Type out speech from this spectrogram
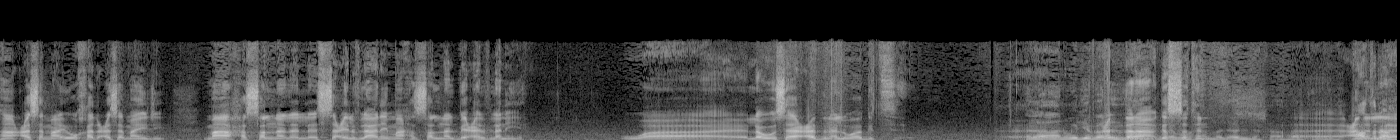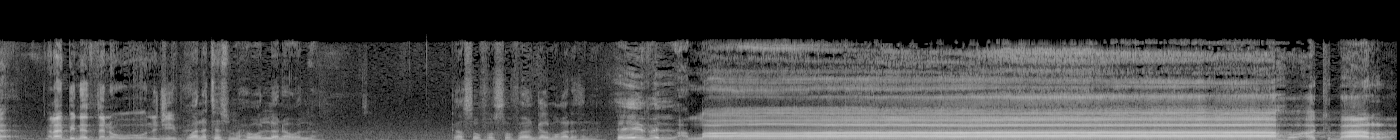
ها عسى ما يؤخذ عسى ما يجي. ما حصلنا السعي الفلاني ما حصلنا البيعة الفلانية. ولو ساعدنا الوقت الآن وجب عندنا قصة عندك آه، عن الآن بنذن ونجيب. وأنا تسمحون لنا ولا؟ قال صف الصفين قال مغار اثنين. اي بالله الله أكبر.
